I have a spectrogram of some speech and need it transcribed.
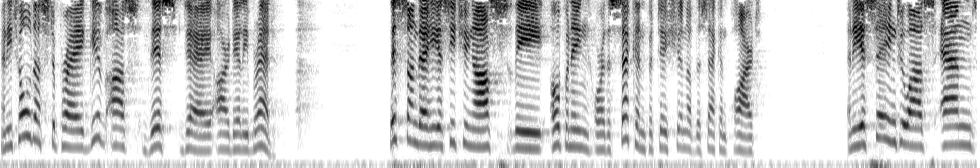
and He told us to pray, give us this day our daily bread. This Sunday He is teaching us the opening or the second petition of the second part and he is saying to us, and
